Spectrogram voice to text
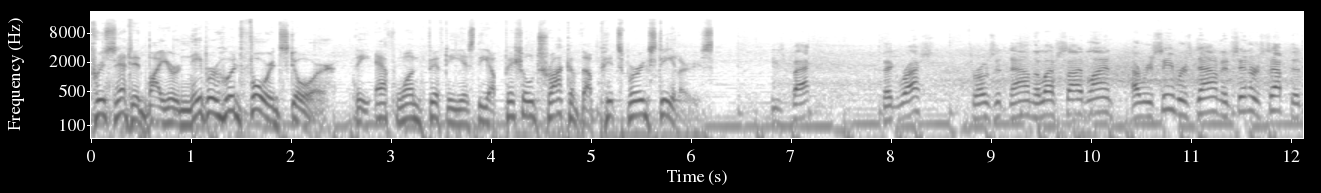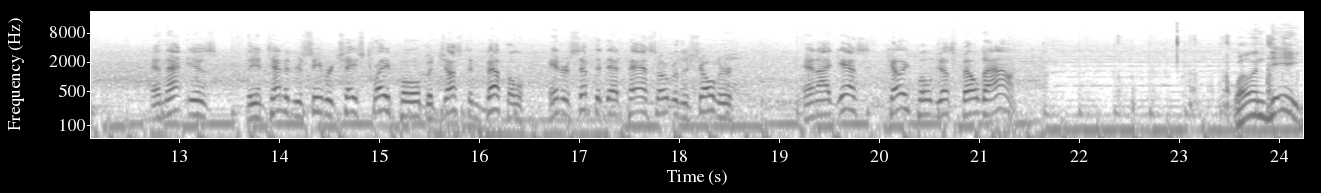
Presented by your neighborhood Ford store. The F 150 is the official truck of the Pittsburgh Steelers. He's back. Big rush. Throws it down the left sideline. A receiver's down. It's intercepted. And that is the intended receiver, Chase Claypool. But Justin Bethel intercepted that pass over the shoulder. And I guess Claypool just fell down. Well, indeed.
